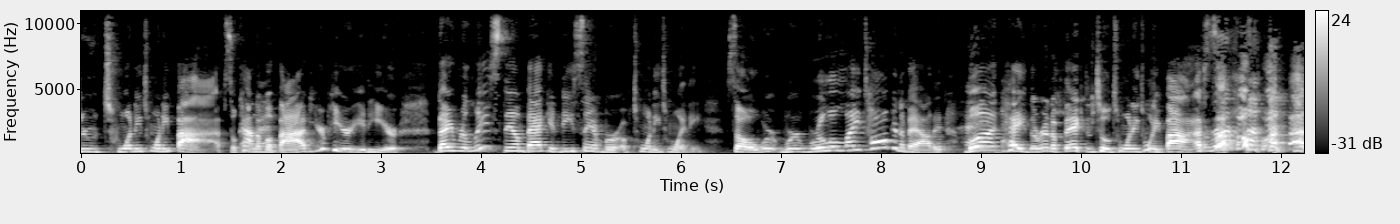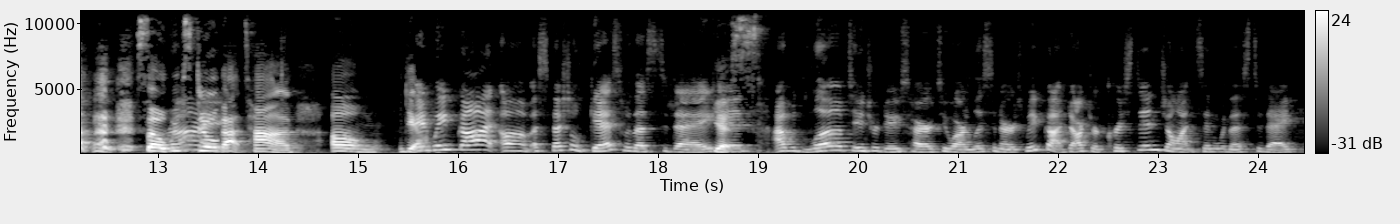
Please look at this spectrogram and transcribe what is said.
through 2025, so kind of a five-year period here. They released them back in December of 2020, so we're we're, we're a little late talking about it. But hey, they're in effect until 2025. So, so we've still got time. Um, yeah. And we've got um, a special guest with us today. Yes. And I would love to introduce her to our listeners. We've got Dr. Kristen Johnson with us today.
